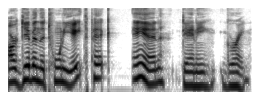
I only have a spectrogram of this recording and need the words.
are given the 28th pick and Danny Green.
